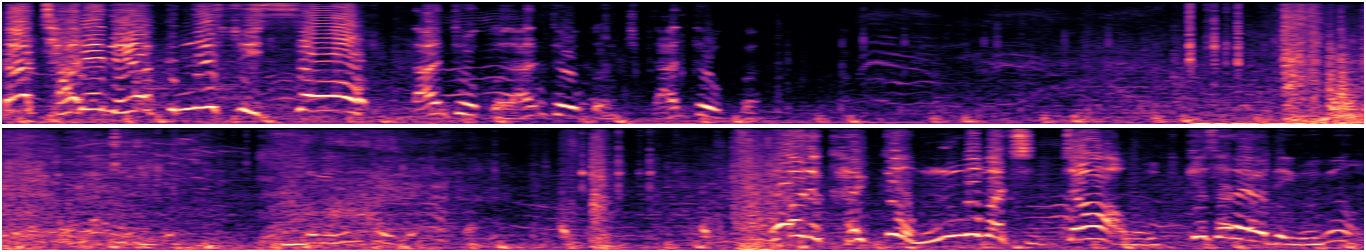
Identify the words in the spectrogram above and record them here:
나 잘해 내가 끝낼 수 있어! 나한테 올 거야 나한테 올 거야. 나한테 올 거야. 굉장히 힘들게 야 근데 갈 데 없는 거 봐 진짜. 어떻게 살아야 돼 이러면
